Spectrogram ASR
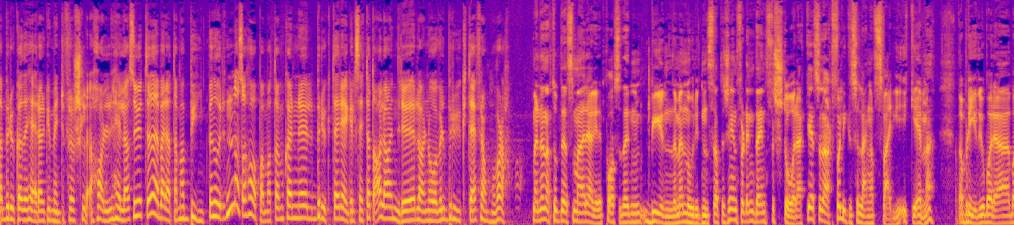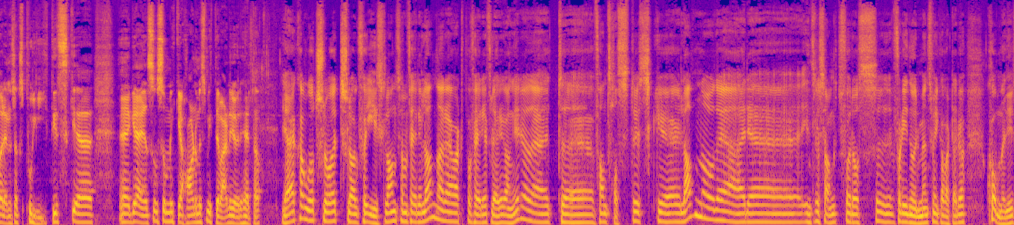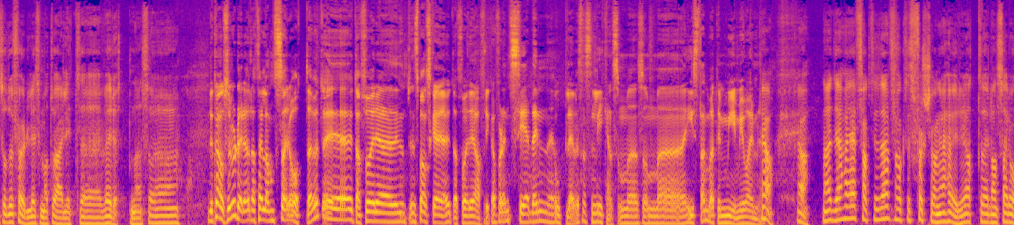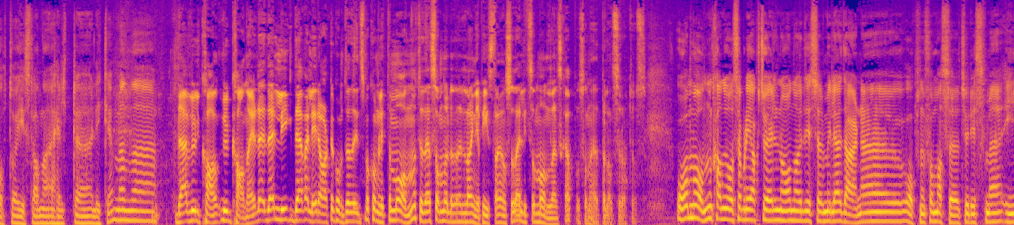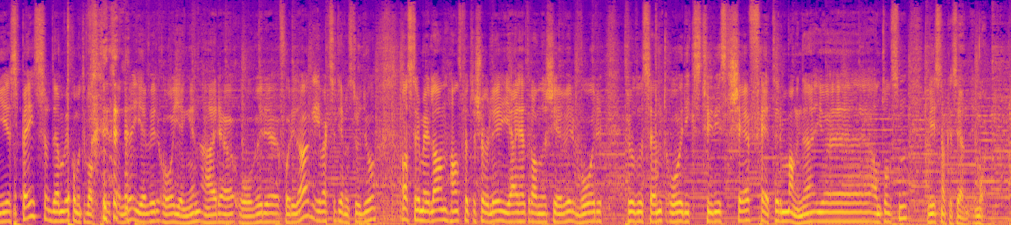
de bruker det her argumentet for å holde Hellas ute. Det er bare at de har begynt med Norden, og så håper de at de kan bruke det regelsettet, at alle andre land òg vil bruke det framover. da. Men det er nettopp det som jeg reagerer på. altså Den begynner med Norden-strategien, for den, den, forstår jeg ikke. Så det er i hvert fall ikke så lenge at Sverige ikke er med. Da blir det jo bare, bare en slags politisk eh, eh greie som, som, ikke har noe med smittevern å gjøre i det hele tatt. Jeg kan godt slå et slag for Island som ferieland. Der jeg har vært på ferie flere ganger. og Det er et uh, fantastisk uh, land, og det er uh, interessant for oss, for de nordmenn som ikke har vært der, å komme dit, og du føler liksom at du er litt ved røttene. så... Du kan også vurdere å dra til Lanzarote, vet du, utenfor, eh, den spanske øya utenfor Afrika. For den, ser, den oppleves nesten like som, som eh, Island, bare at det er mye mye varmere. Ja, ja. Nei, det, har jeg faktisk, det er faktisk første gang jeg hører at Lanzarote og Island er helt uh, like, men uh... Det er vulkan, vulkaner. Det, det, er, det, er, veldig rart å komme til det som å komme litt til månen. Det er sånn når det lander på Island også. Det er litt sånn månelandskap, og sånn er det på Lanzarote også. Og månen kan jo også bli aktuell nå når disse milliardærene åpner for masseturisme i space. Det må vi komme tilbake til senere. Giæver og gjengen er eh, over for i dag. I hvert sitt hjemmestudio Astrid Mæland, Hans Petter Sjøli, jeg heter Anders Giæver. Vår produsent og riksturistsjef heter Magne eh, Antonsen. Vi snakkes igjen i morgen.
